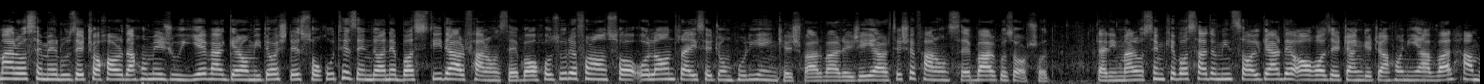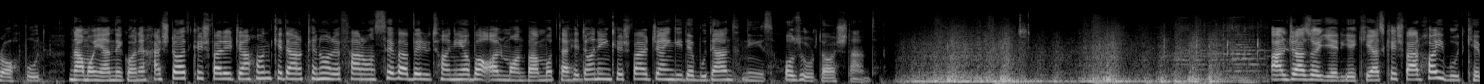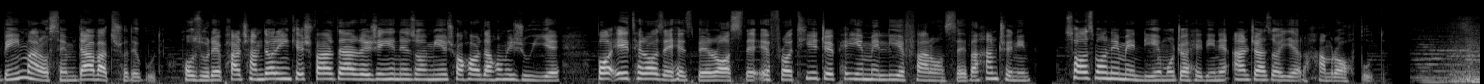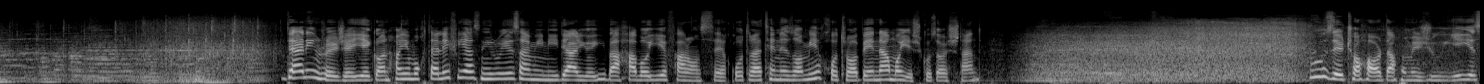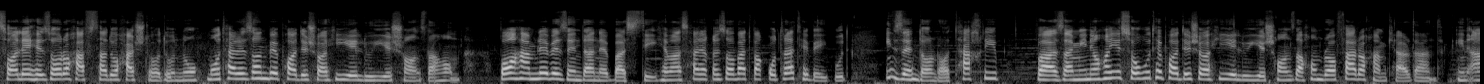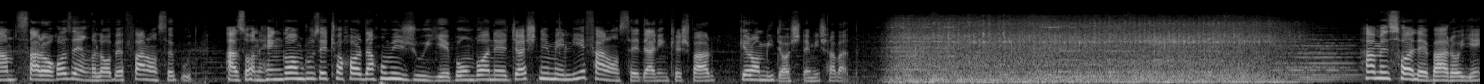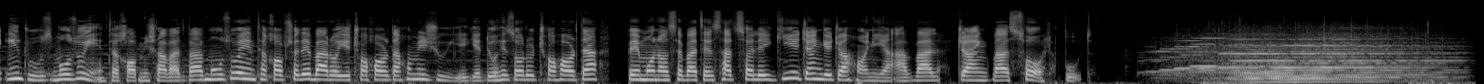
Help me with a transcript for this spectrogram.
مراسم روز چهاردهم ژوئیه و گرامی داشته سقوط زندان باستی در فرانسه با حضور فرانسوا اولند رئیس جمهوری این کشور و رژه ارتش فرانسه برگزار شد. در این مراسم که با صدمین سالگرد آغاز جنگ جهانی اول همراه بود نمایندگان 80 کشور جهان که در کنار فرانسه و بریتانیا با آلمان و متحدان این کشور جنگیده بودند نیز حضور داشتند الجزایر یکی از کشورهایی بود که به این مراسم دعوت شده بود. حضور پرچمدار این کشور در رژه نظامی چهاردهم ژوئیه با اعتراض حزب راست افراطی جبهه ملی فرانسه و همچنین سازمان ملی مجاهدین الجزایر همراه بود. در این رژه یگانهای مختلفی از نیروی زمینی، دریایی و هوایی فرانسه قدرت نظامی خود را به نمایش گذاشتند روز چهاردهم ژوئیه سال 1789 معترضان به پادشاهی لویی شانزدهم. با حمله به زندان باستی که مظهر قضاوت و قدرت وی بود این زندان را تخریب و زمینه های سقوط پادشاهی لویی شانزدهم را فراهم کردند. این امر سرآغاز انقلاب فرانسه بود. از آن هنگام روز چهاردهم ژوئیه به عنوان جشن ملی فرانسه در این کشور گرامی داشته می شود. همه ساله برای این روز موضوعی انتخاب می شود و موضوع انتخاب شده برای چهاردهم ژوئیه 2014 به مناسبت صد سالگی جنگ جهانی اول جنگ و صلح بود.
